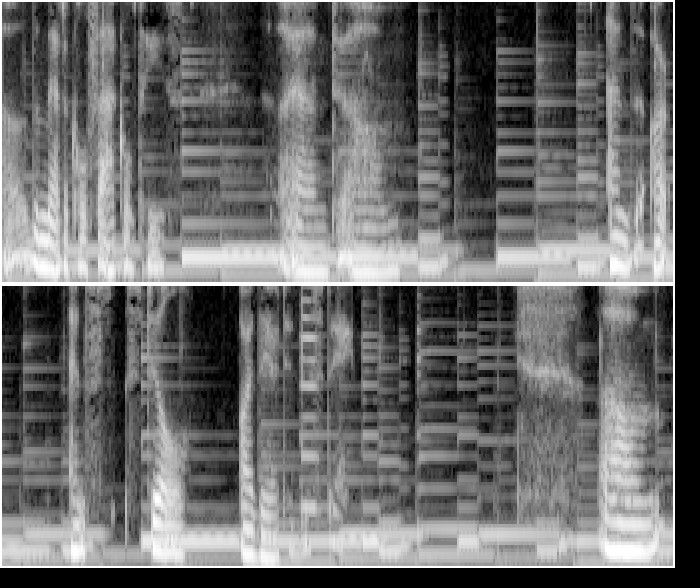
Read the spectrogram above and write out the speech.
uh, the medical faculties, and um, and are and s- still are there to this day. Um,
